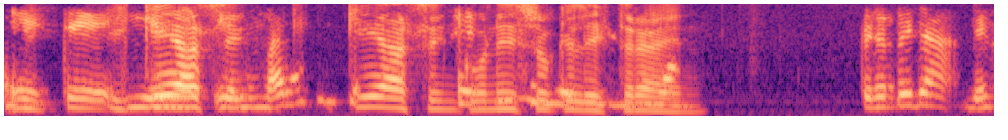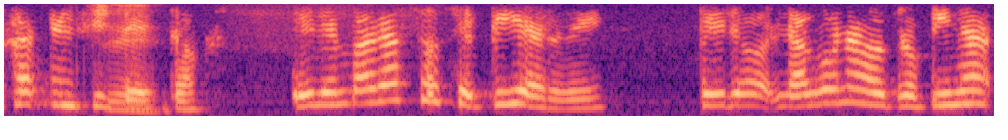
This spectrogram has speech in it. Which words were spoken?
Este, ¿Y el- qué el hacen, embarazo qué hacen con eso que les traen? Pero espera, dejadme decirte Sí. esto. El embarazo se pierde, pero la gonadotropina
